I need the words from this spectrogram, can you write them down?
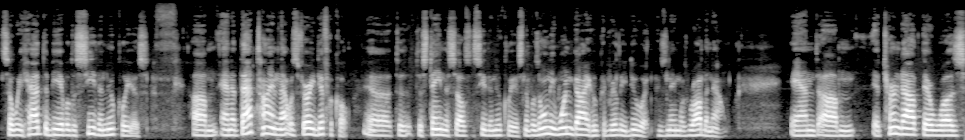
So we had to be able to see the nucleus. Um, and at that time, that was very difficult uh, to, to stain the cells to see the nucleus. And there was only one guy who could really do it. His name was Robinow. And um, it turned out there was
